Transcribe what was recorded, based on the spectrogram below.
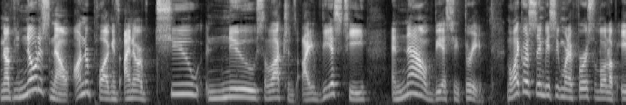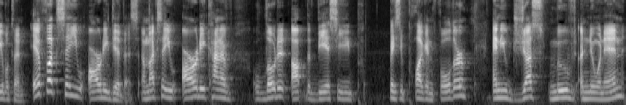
Now, if you notice now, under plugins, I now have two new selections. I have VST and now VST3. Now, like I was saying basically when I first loaded up Ableton, if let's say you already did this, and let's say you already kind of loaded up the VST basically plugin folder and you just moved a new one in,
